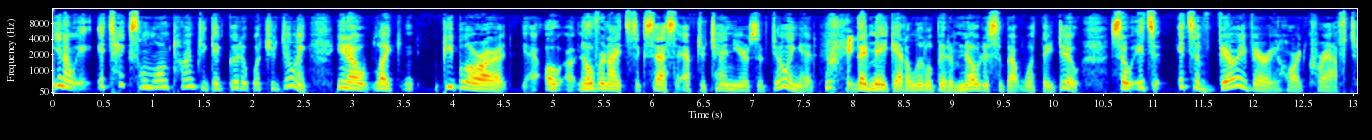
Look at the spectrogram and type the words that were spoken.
you know, it, it, takes a long time to get good at what you're doing. You know, like people are a, oh, an overnight success after 10 years of doing it. Right. They may get a little bit of notice about what they do. So it's it's a very very hard craft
